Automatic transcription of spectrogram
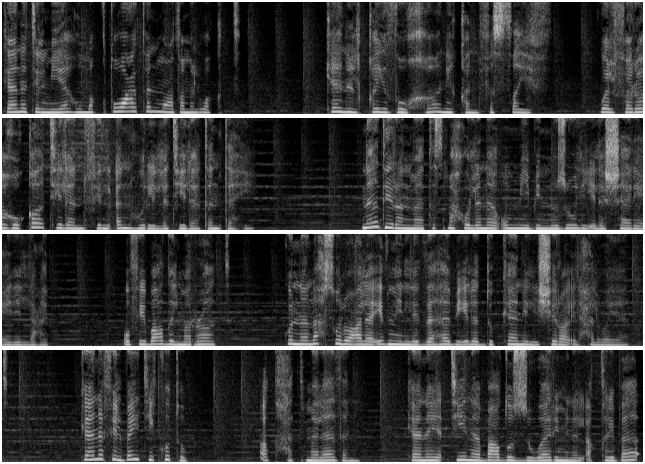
كانت المياه مقطوعة معظم الوقت. كان القيظ خانقا في الصيف. والفراغ قاتلا في الأنهر التي لا تنتهي. نادرا ما تسمح لنا أمي بالنزول إلى الشارع للعب. وفي بعض المرات كنا نحصل على إذن للذهاب إلى الدكان لشراء الحلويات. كان في البيت كتب أضحت ملاذا. كان يأتينا بعض الزوار من الأقرباء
